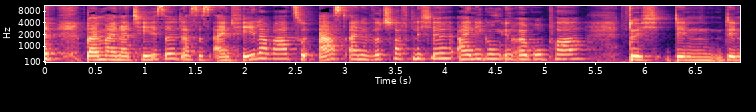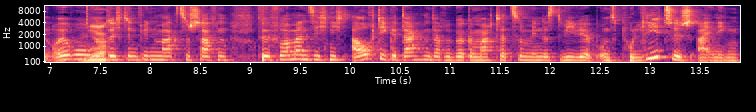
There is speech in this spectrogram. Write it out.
bei meiner These, dass es ein Fehler war, zuerst eine wirtschaftliche Einigung in Europa durch den, den Euro ja. und durch den Binnenmarkt zu schaffen, bevor man sich nicht auch die Gedanken darüber gemacht hat, zumindest wie wir uns politisch einigen.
